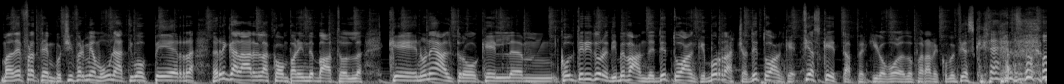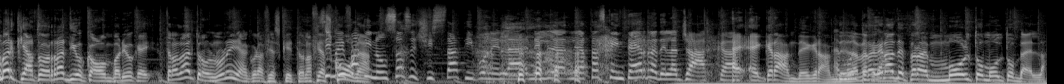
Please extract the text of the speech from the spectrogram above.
Ma nel frattempo ci fermiamo un attimo per regalare la Company in the Battle, che non è altro che il mm, contenitore di bevande, detto anche borraccia, detto anche fiaschetta, per chi lo vuole adoperare come fiaschetta, Certo. marchiato Radio Company, ok? Tra l'altro non è neanche una fiaschetta, è una Sì, ma fiascona. infatti non so se ci sta tipo nella, nella- nella tasca interna della giacca. È, è grande, è grande, È davvero grande. grande. però è molto molto bella.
